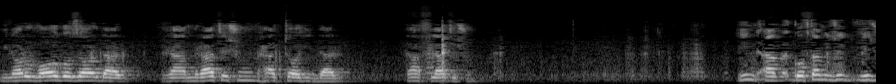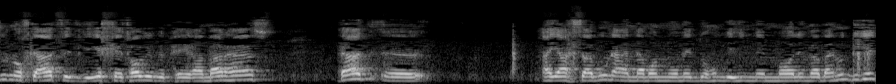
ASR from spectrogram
اینا رو واگذار در غمرتشون حتی این در غفلتشون. این گفتم اینجا یه جور نقطه عطف دیگه یه خطابی به پیغمبر هست. بعد ایحسبون انما نمدهم بهی من مال و بنون دیگه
